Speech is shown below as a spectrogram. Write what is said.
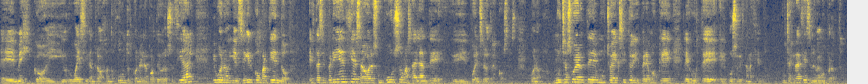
eh, México y Uruguay sigan trabajando juntos con el aporte eurosocial y bueno, y el seguir compartiendo estas experiencias, ahora es un curso, más adelante eh, pueden ser otras cosas. Bueno, mucha suerte, mucho éxito y esperemos que les guste el curso que están haciendo. Muchas gracias y nos vemos pronto.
